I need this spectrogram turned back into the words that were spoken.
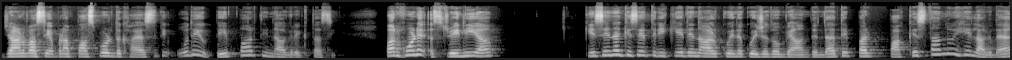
ਜਾਣ ਵਾਸਤੇ ਆਪਣਾ ਪਾਸਪੋਰਟ ਦਿਖਾਇਆ ਸੀ ਤੇ ਉਹਦੇ ਉੱਤੇ ਭਾਰਤੀ ਨਾਗਰਿਕਤਾ ਸੀ। ਪਰ ਹੁਣ ਆਸਟ੍ਰੇਲੀਆ ਕਿਸੇ ਨਾ ਕਿਸੇ ਤਰੀਕੇ ਦੇ ਨਾਲ ਕੋਈ ਨਾ ਕੋਈ ਜਦੋਂ ਬਿਆਨ ਦਿੰਦਾ ਤੇ ਪਰ ਪਾਕਿਸਤਾਨ ਨੂੰ ਇਹ ਲੱਗਦਾ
